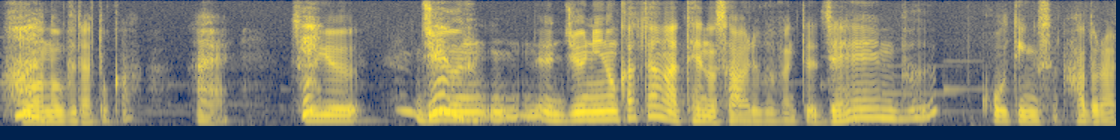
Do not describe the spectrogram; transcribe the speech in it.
はい。ドアノブだとか、はい。そういう住住人の方が手の触る部分って全部コーティングするはどら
